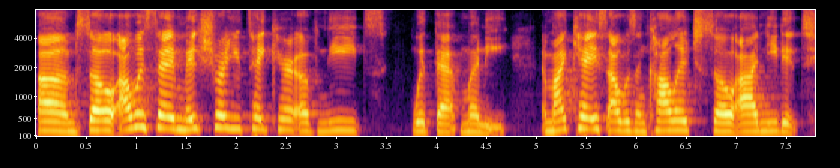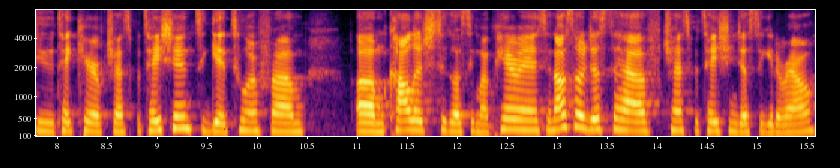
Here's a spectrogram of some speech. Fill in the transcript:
Um, so I would say make sure you take care of needs with that money. In my case, I was in college, so I needed to take care of transportation to get to and from um, college to go see my parents, and also just to have transportation just to get around.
